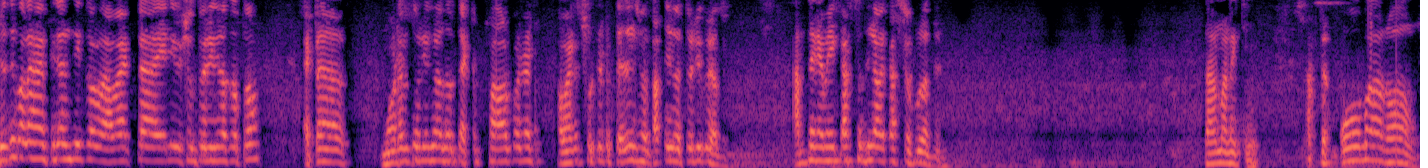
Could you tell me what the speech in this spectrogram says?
যদি বলে হ্যাঁ ফিনান্সিং করব আমার একটা এনিমেশন তৈরি করা হতো একটা মডেল তৈরি করা হতো একটা পাওয়ার পয়েন্ট আমার একটা ছোট একটা প্রেজেন্টেশন তাতেই তৈরি করে দেবো আপনাকে আমি এই কাজটা দিলে আমি কাজটা করে দেন। তার মানে কি? আপনার ওভারঅল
